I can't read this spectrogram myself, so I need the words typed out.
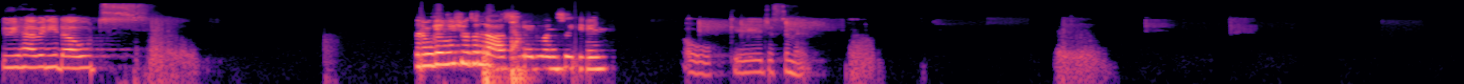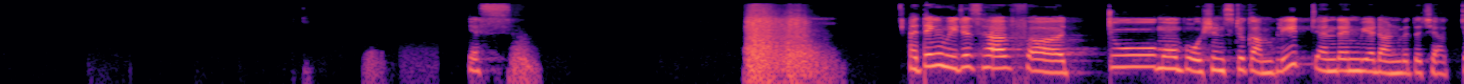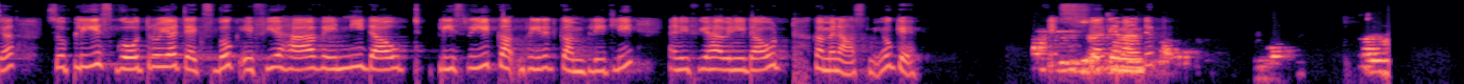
Do we have any doubts? Ma'am, can you show the last slide once again? Okay, just a minute. Yes. I think we just have uh, two more portions to complete and then we are done with the chapter. So please go through your textbook. If you have any doubt, please read, read it completely. And if you have any doubt, come and ask me. Okay. Yes, shall we Okay, ma'am.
